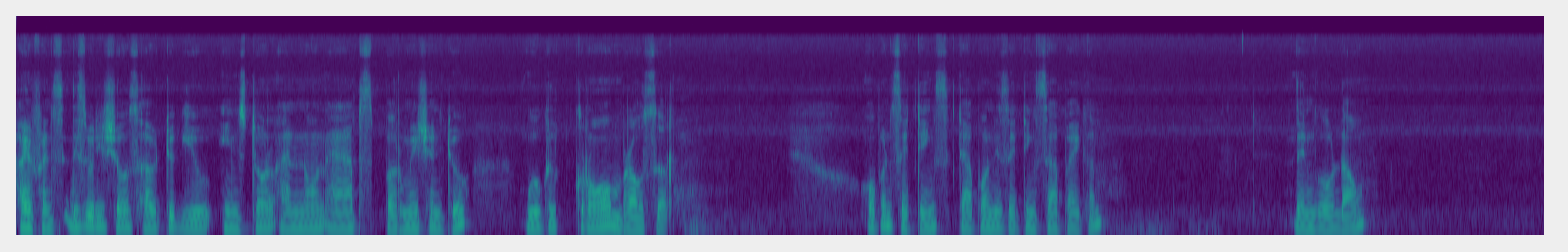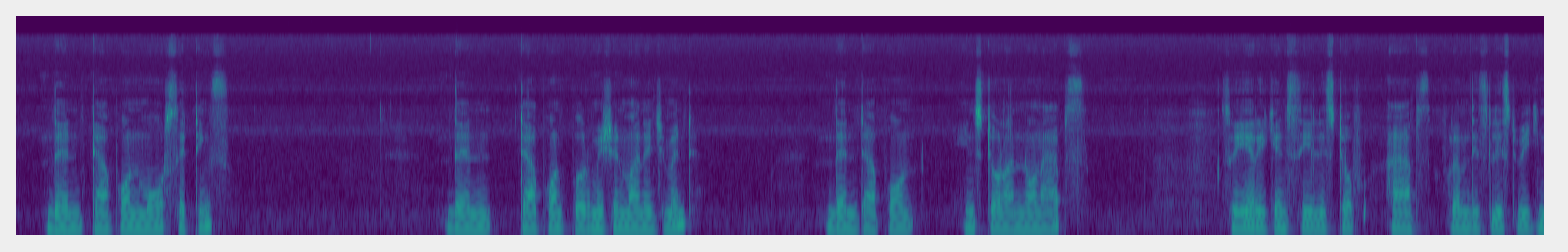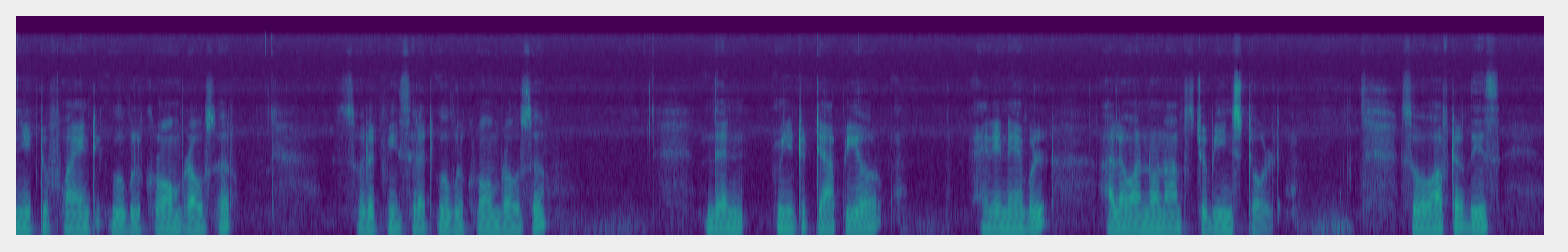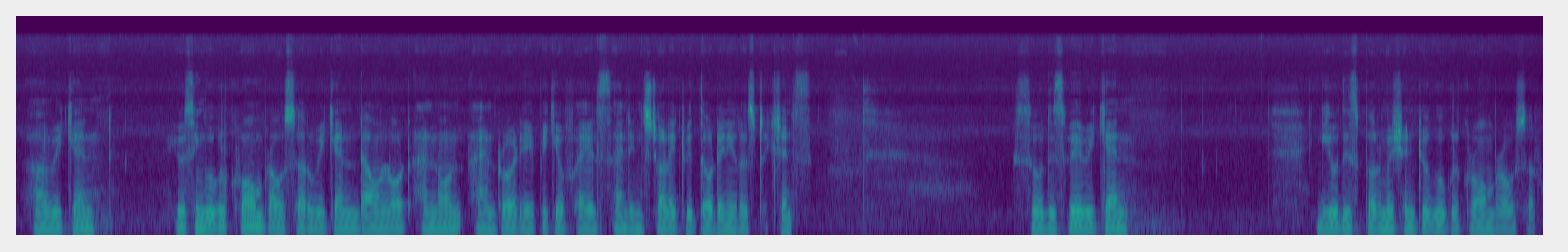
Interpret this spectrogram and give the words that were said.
Hi friends, this video shows how to give install unknown apps permission to Google Chrome browser. Open settings, tap on the settings app icon, then go down, then tap on more settings, then tap on permission management, then tap on install unknown apps. So here you can see list of apps from this list we need to find Google Chrome browser. So let me select Google Chrome browser. Then we need to tap here and enable allow unknown apps to be installed. So after this uh, we can using Google Chrome browser we can download unknown Android APK files and install it without any restrictions. So this way we can give this permission to Google Chrome browser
